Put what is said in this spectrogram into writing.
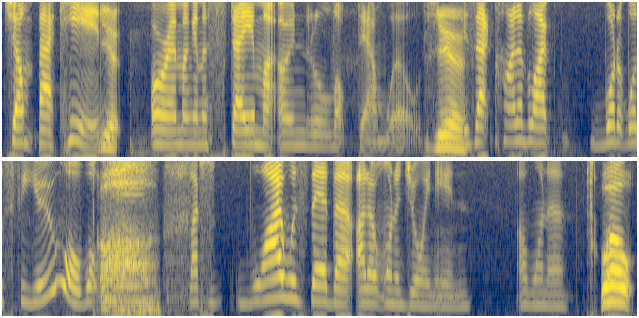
jump back in, Yeah. or am I going to stay in my own little lockdown world? Yeah. Is that kind of like what it was for you, or what were Oh. you like? Why was there that I don't want to join in? I want to. Well,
